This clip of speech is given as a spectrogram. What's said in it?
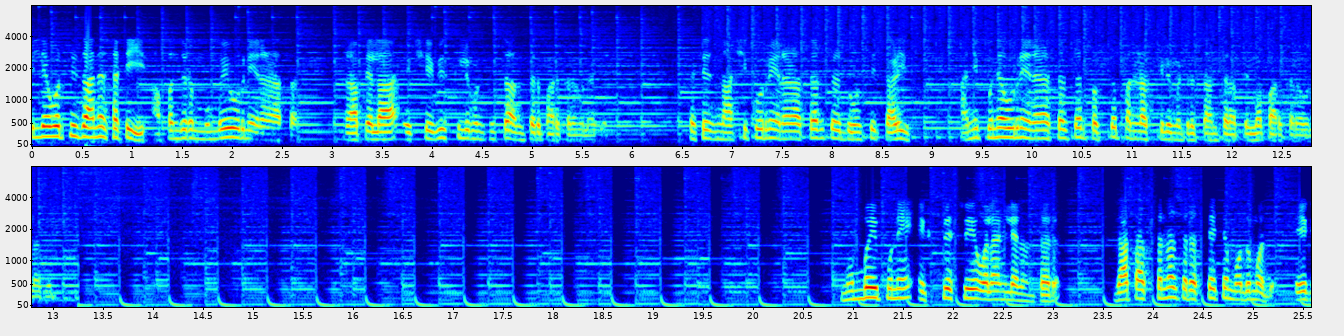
किल्ल्यावरती जाण्यासाठी आपण जर मुंबईवरून येणार असाल तर आपल्याला एकशे वीस किलोमीटरचं अंतर पार करावं लागेल. तसेच नाशिकवरून येणार असाल तर दोनशे चाळीस. आणि पुण्यावरून येणार असाल तर फक्त पन्नास किलोमीटरचं अंतर आपल्याला पार करावं लागेल. मुंबई पुणे एक्सप्रेसवे ओलांडल्यानंतर जात असतानाच रस्त्याच्या मधोमध एक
